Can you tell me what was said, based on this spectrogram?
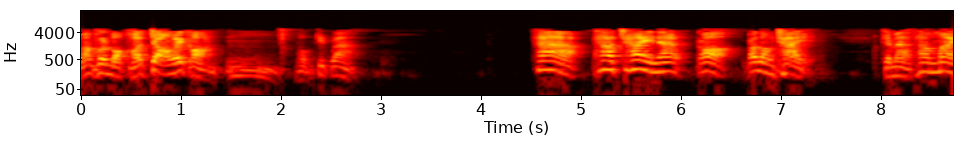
บางคนบอกขอจองไว้ก่อน อืมผมคิดว่า ถ้าถ้าใช่นะ ก็ก็ต้องใช่ใช่ไหมถ้าไม่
